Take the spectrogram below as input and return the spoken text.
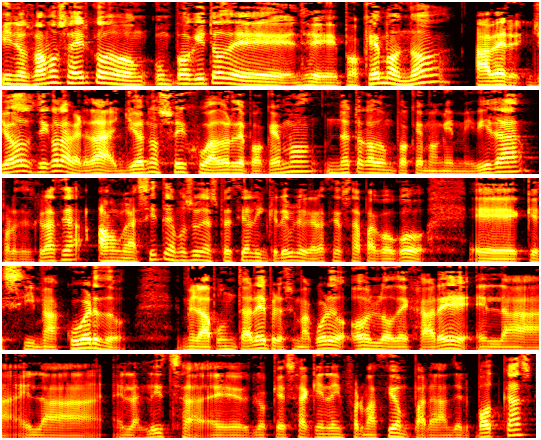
Y nos vamos a ir con un poquito de, de Pokémon, ¿no? A ver, yo os digo la verdad, yo no soy jugador de Pokémon, no he tocado un Pokémon en mi vida, por desgracia. Aún así tenemos un especial increíble gracias a Pacoco, eh, que si me acuerdo, me lo apuntaré, pero si me acuerdo, os lo dejaré en la, en la, en las listas, eh, lo que es aquí en la información para del podcast,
